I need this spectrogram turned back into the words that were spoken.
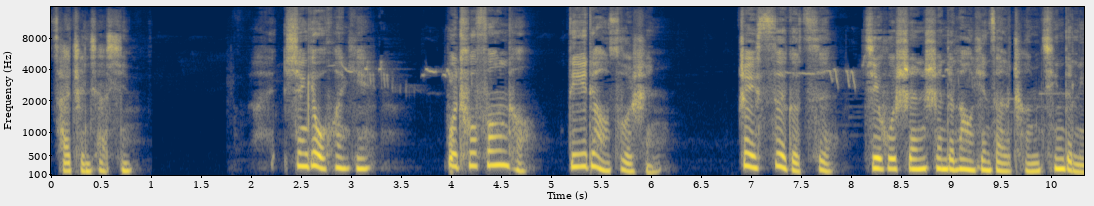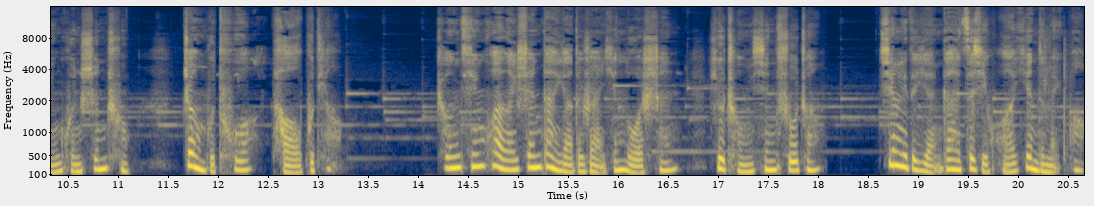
才沉下心。先给我换衣，不出风头，低调做人。这四个字几乎深深的烙印在了程青的灵魂深处。挣不脱，逃不掉。程青换了一身淡雅的软阴罗衫，又重新梳妆，尽力的掩盖自己华艳的美貌，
